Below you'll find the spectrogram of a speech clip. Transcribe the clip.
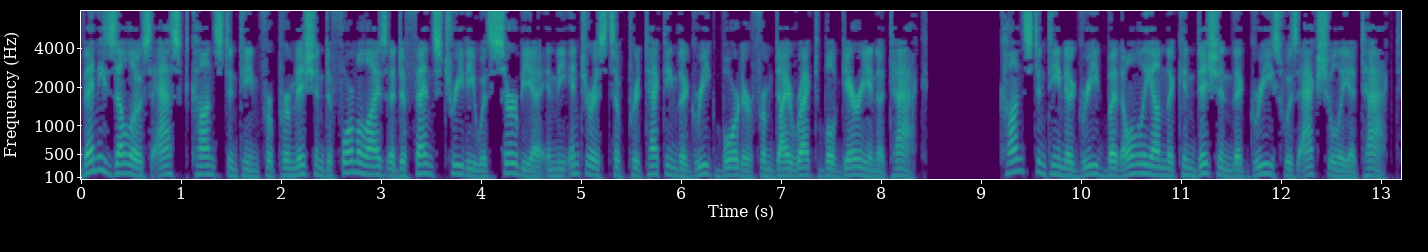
Venizelos asked Constantine for permission to formalize a defence treaty with Serbia in the interests of protecting the Greek border from direct Bulgarian attack. Constantine agreed but only on the condition that Greece was actually attacked.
